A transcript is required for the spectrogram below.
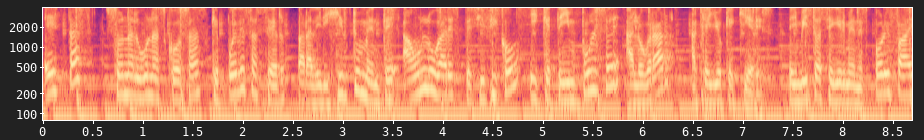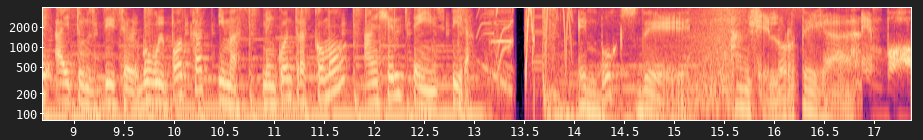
Estas son algunas cosas que puedes hacer para dirigir tu mente a un lugar específico y que te impulse a lograr aquello que quieres. Te invito a seguirme en Spotify, iTunes, Deezer, Google Podcast y más. Me encuentras como Ángel Te Inspira. En box de Ángel Ortega. En box.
